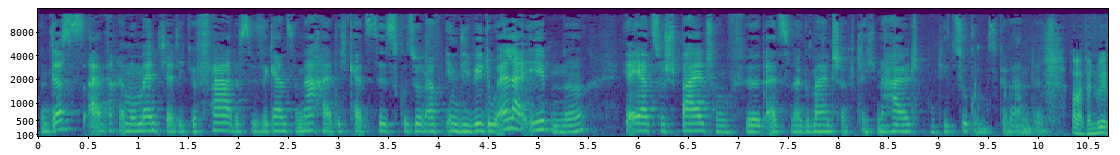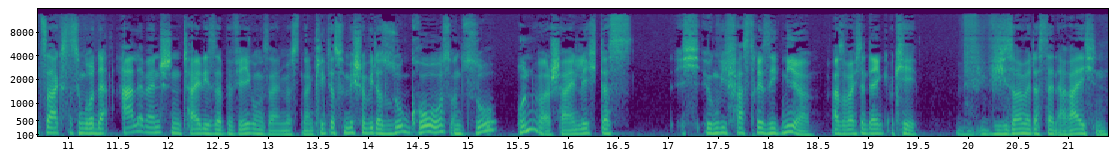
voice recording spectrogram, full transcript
Und das ist einfach im Moment ja die Gefahr, dass diese ganze Nachhaltigkeitsdiskussion auf individueller Ebene ja eher zur Spaltung führt als zu einer gemeinschaftlichen Haltung, die zukunftsgewandt ist. Aber wenn du jetzt sagst, dass im Grunde alle Menschen Teil dieser Bewegung sein müssten, dann klingt das für mich schon wieder so groß und so unwahrscheinlich, dass ich irgendwie fast resigniere. Also weil ich dann denke, okay, wie sollen wir das denn erreichen?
